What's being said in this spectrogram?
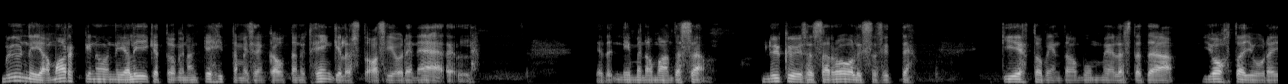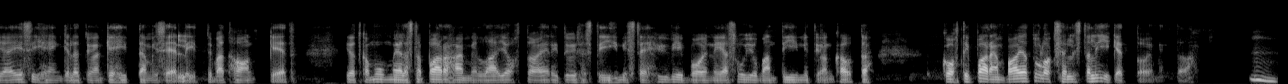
myynnin ja markkinoinnin ja liiketoiminnan kehittämisen kautta nyt henkilöstöasioiden äärelle. Ja nimenomaan tässä nykyisessä roolissa sitten kiehtovinta on mun mielestä tämä johtajuuden ja esihenkilötyön kehittämiseen liittyvät hankkeet, jotka mun mielestä parhaimmillaan johtaa erityisesti ihmisten hyvinvoinnin ja sujuvan tiimityön kautta kohti parempaa ja tuloksellista liiketoimintaa. Mm.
